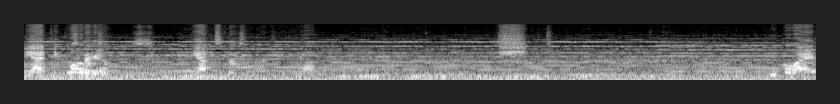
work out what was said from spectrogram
Yeah, I think this goes. Yeah, this goes in there. Shit. Oh boy.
